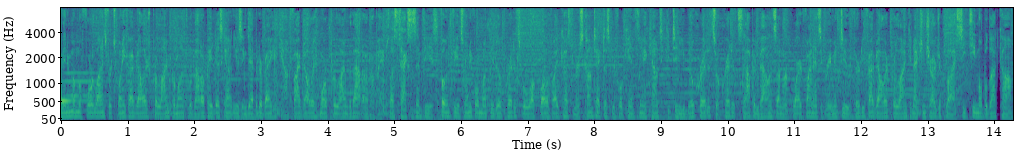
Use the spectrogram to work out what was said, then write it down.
Minimum of four lines for $25 per line per month with auto pay discount using debit or bank account. $5 more per line without auto pay, plus taxes and fees. Phone fee at 24 monthly bill credits for well qualified customers. Contact us before canceling account to continue bill credits or credit stop and balance on required finance agreement due. $35 per line connection charge applies. Ctmobile.com.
